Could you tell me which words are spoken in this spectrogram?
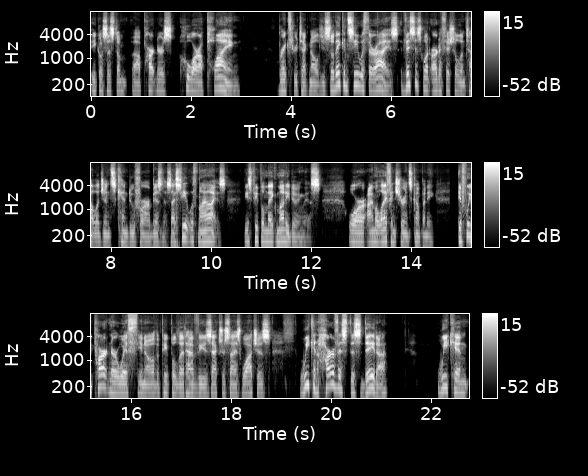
ecosystem uh, partners who are applying breakthrough technology so they can see with their eyes this is what artificial intelligence can do for our business. I see it with my eyes. These people make money doing this. Or I'm a life insurance company if we partner with you know the people that have these exercise watches we can harvest this data we can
